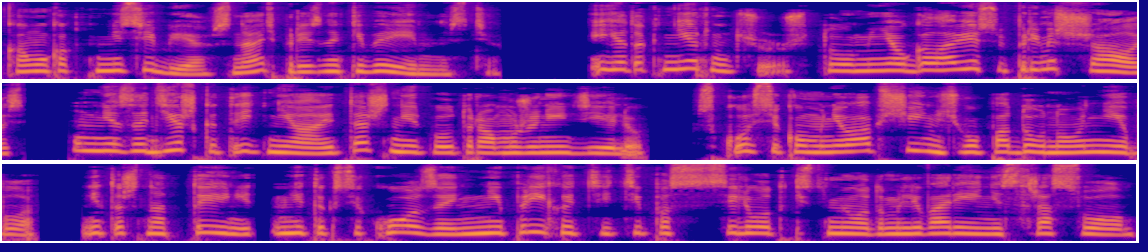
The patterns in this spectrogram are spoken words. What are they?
Кому как-то не тебе знать признаки беременности». И я так нервничаю, что у меня в голове все перемешалось. У меня задержка три дня и тошнит по утрам уже неделю. С Косиком у меня вообще ничего подобного не было. Ни тошноты, ни, ни токсикоза, ни прихоти типа селедки с медом или варенье с рассолом.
